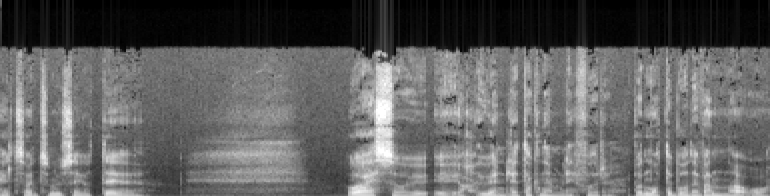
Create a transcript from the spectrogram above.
helt sant som du sier, at det Og jeg er så ja, uendelig takknemlig for på en måte både venner og,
